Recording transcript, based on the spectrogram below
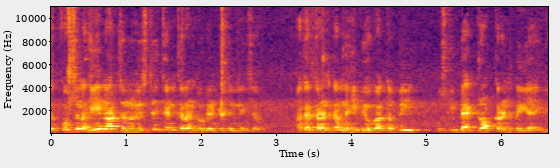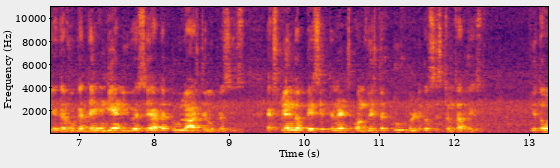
the question again are journalistic and current oriented in nature अगर करंट का नहीं भी होगा तब भी उसकी बैकड्रॉप करंट पे ही आएगी। अगर वो कहते हैं India and USA are the two large democracies explain the basic tenets on which the two political systems are based ये तो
